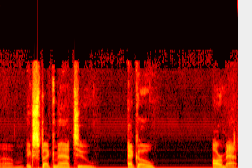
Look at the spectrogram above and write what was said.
Um, expect Matt to echo our Matt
